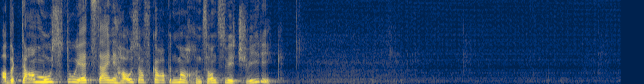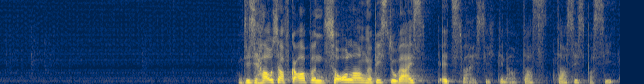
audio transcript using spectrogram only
Aber da musst du jetzt deine Hausaufgaben machen, sonst wird es schwierig. Und diese Hausaufgaben so lange, bis du weißt, jetzt weiß ich genau, das, das ist passiert.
